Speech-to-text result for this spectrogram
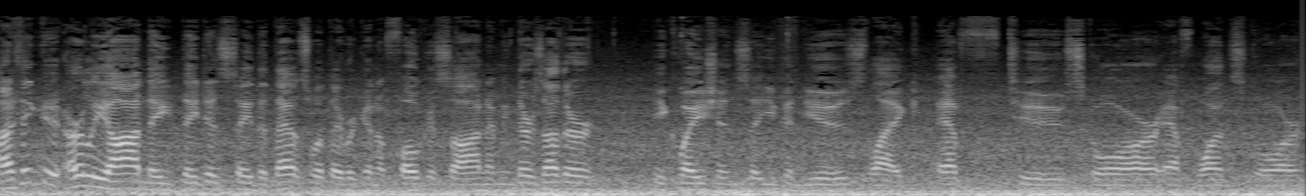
I think early on they, they did say that that's what they were going to focus on. I mean, there's other equations that you can use like F2 score, F1 score,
